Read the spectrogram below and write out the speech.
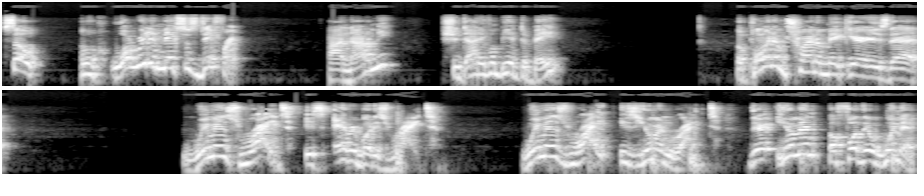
So, what really makes us different? Anatomy? Should that even be a debate? The point I'm trying to make here is that women's right is everybody's right. Women's right is human right. They're human before they're women.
